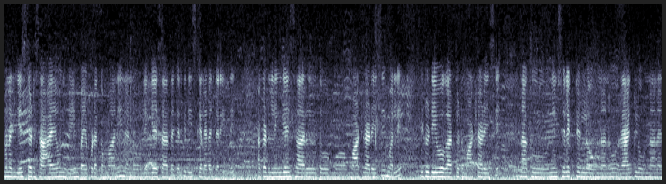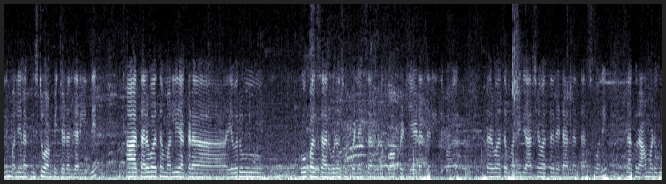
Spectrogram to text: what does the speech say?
మనకు చేస్తాడు సహాయం నువ్వేం భయపడకమ్మా అని నన్ను లింగయ్య సార్ దగ్గరికి తీసుకెళ్ళడం జరిగింది. అక్కడ లింగయ్య సార్తో మాట్లాడేసి మళ్ళీ ఇటు డిఓ గారితో మాట్లాడేసి నాకు నేను సెలెక్టెడ్లో ఉన్నాను ర్యాంక్లో ఉన్నానని మళ్ళీ నాకు లిస్టు పంపించడం జరిగింది. ఆ తర్వాత మళ్ళీ అక్కడ ఎవరు గోపాల్ సార్ కూడా సూపరింటెండెంట్ సార్ కూడా కోఆపరేట్ చేయడం జరిగింది బాగా. తర్వాత మళ్ళీ హర్షవర్ధన్ రెడ్డి అన్న తలుచుకొని నాకు రామడుగు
